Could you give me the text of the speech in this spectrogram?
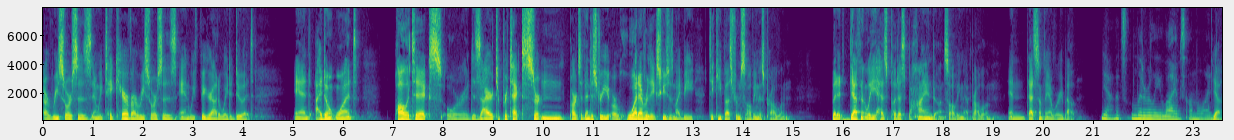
our resources and we take care of our resources and we figure out a way to do it. And I don't want politics or a desire to protect certain parts of industry or whatever the excuses might be to keep us from solving this problem. But it definitely has put us behind on solving that problem. And that's something I worry about. yeah, that's literally lives on the line. Yeah.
